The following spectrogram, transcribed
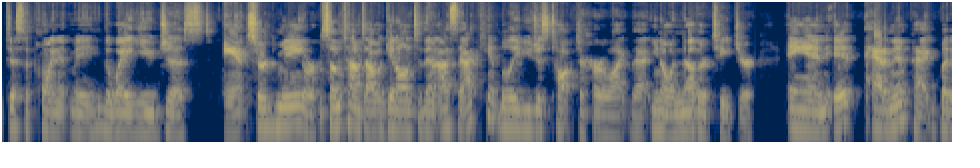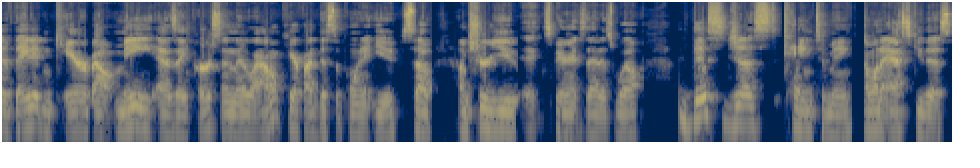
disappointed me the way you just answered me, or sometimes I would get on to them. I say, I can't believe you just talked to her like that, you know, another teacher. And it had an impact. But if they didn't care about me as a person, they're like, I don't care if I disappointed you. So I'm sure you experienced that as well. This just came to me. I want to ask you this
